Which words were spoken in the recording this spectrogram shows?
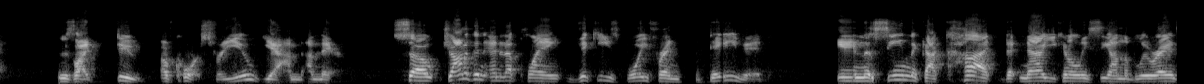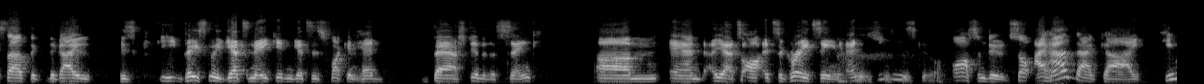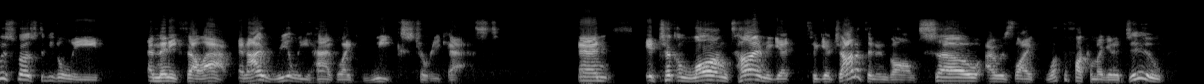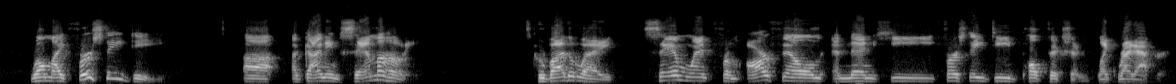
He was like, dude, of course. For you, yeah, I'm, I'm there. So Jonathan ended up playing Vicky's boyfriend, David, in the scene that got cut that now you can only see on the Blu-ray and stuff. The, the guy who is he basically gets naked and gets his fucking head bashed into the sink. Um, and uh, yeah, it's all, it's a great scene. And he's awesome dude. So I had that guy. He was supposed to be the lead, and then he fell out. And I really had like weeks to recast. And it took a long time to get to get Jonathan involved. So I was like, what the fuck am I gonna do? Well, my first AD, uh, a guy named Sam Mahoney, who by the way, Sam went from our film and then he first AD'd Pulp Fiction, like right after it.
